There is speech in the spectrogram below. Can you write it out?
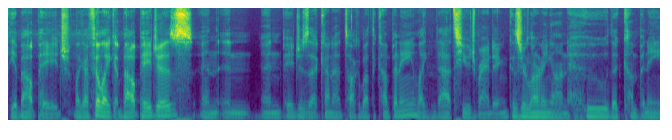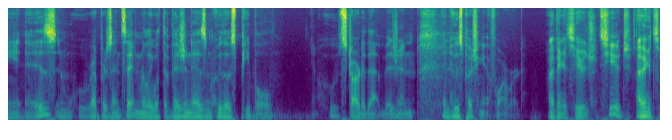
the about page? Like, I feel like about pages and and and pages that kind of talk about the company, like Mhm. that's huge branding because you're learning on who the company is and who represents it, and really what the vision is, and who those people, you know, who started that vision, and who's pushing it forward. I think it's huge. It's huge. I think it's.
